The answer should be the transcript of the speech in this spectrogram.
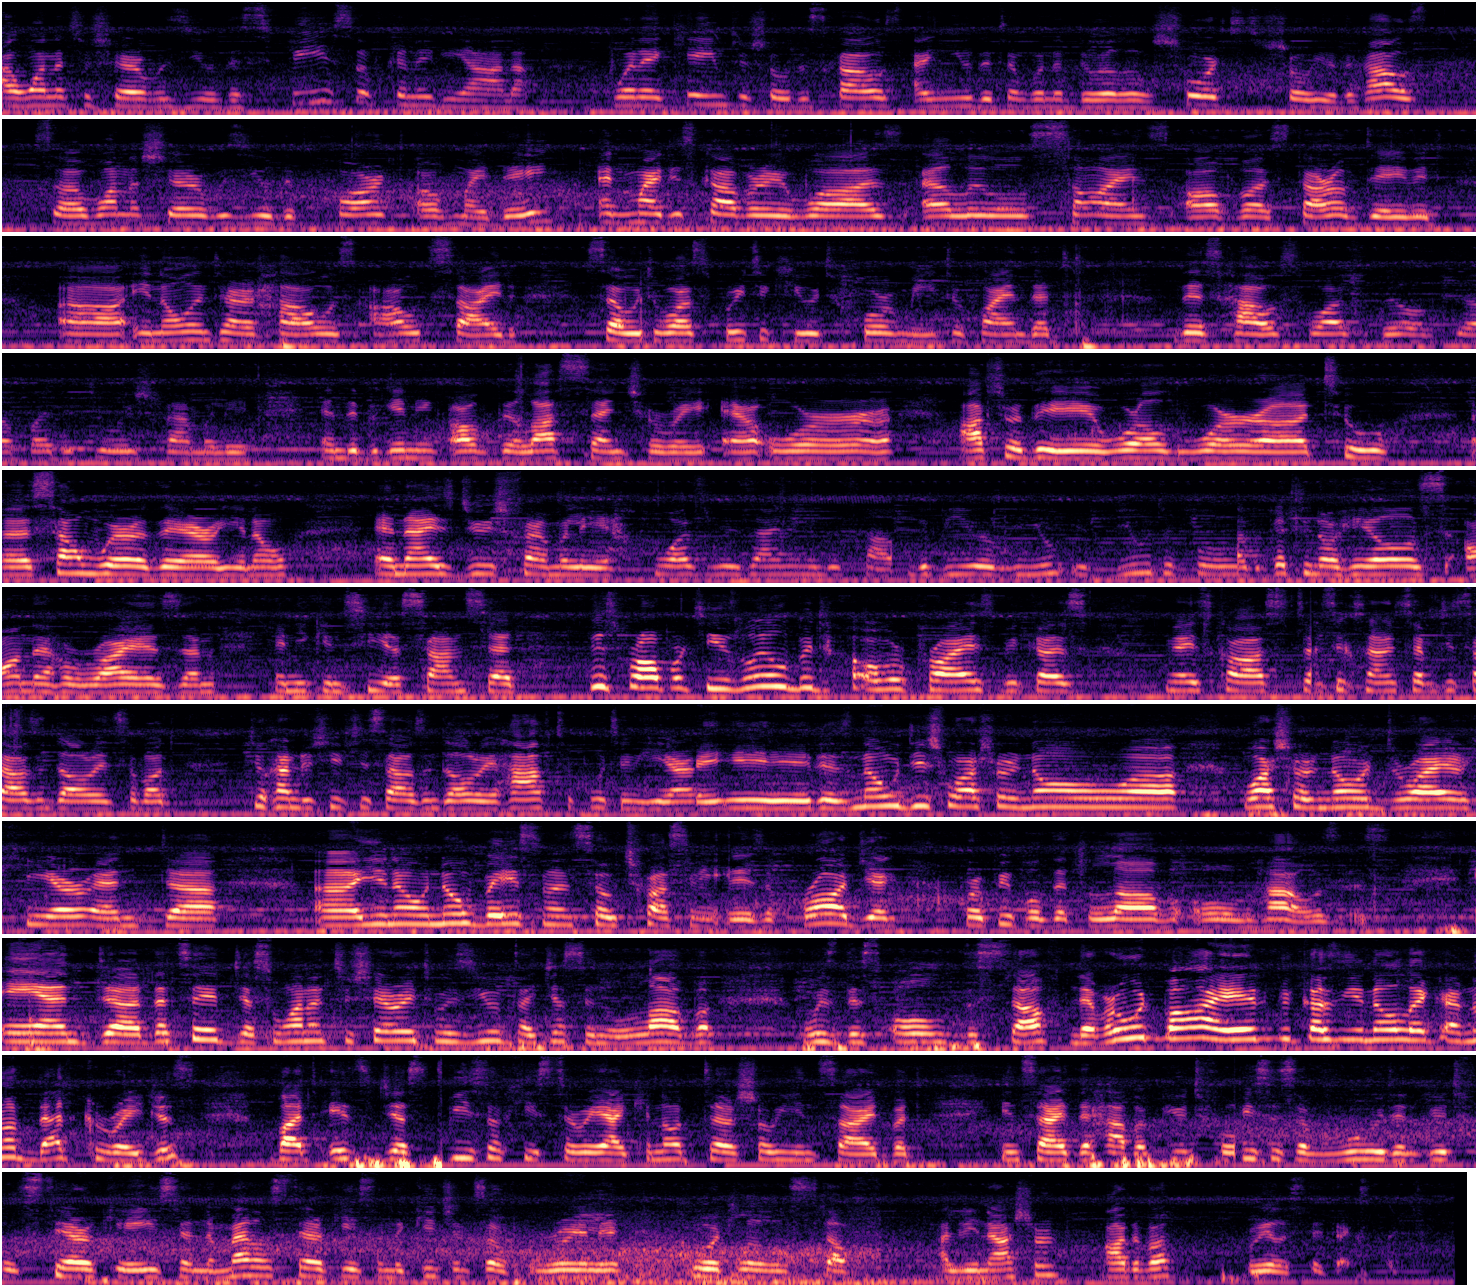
I wanted to share with you this piece of Canadiana. When I came to show this house, I knew that I'm going to do a little short to show you the house. So I want to share with you the part of my day. And my discovery was a little signs of a Star of David uh, in all entire house outside. So it was pretty cute for me to find that this house was built uh, by the Jewish family in the beginning of the last century uh, or after the World War II, uh, somewhere there, you know. A nice Jewish family was residing in this house. The view, view is beautiful. The Gatineau Hills on the horizon and you can see a sunset. This property is a little bit overpriced because it's cost $670,000. It's about $250,000 you have to put in here. It is no dishwasher, no uh, washer, no dryer here, and uh, uh, you know, no basement. So trust me, it is a project for people that love old houses. And uh, that's it. Just wanted to share it with you. I just in love with this old stuff. Never would buy it because you know, like I'm not that courageous. But it's just piece of history. I cannot uh, show you inside, but Inside they have a beautiful pieces of wood and beautiful staircase and a metal staircase in the kitchen. So really good little stuff. Alvina Usher, Ottawa, real estate expert.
